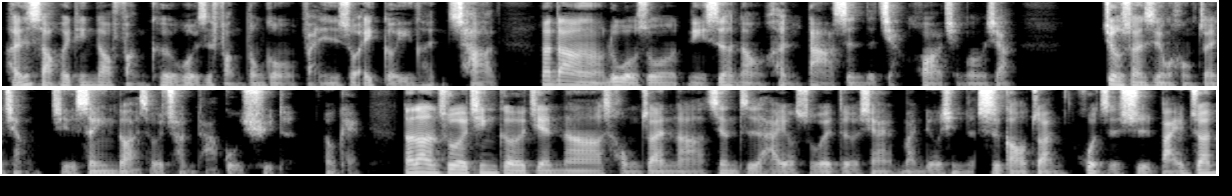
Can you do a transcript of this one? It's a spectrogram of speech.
很少会听到房客或者是房东跟我们反映说，哎，隔音很差。那当然了，如果说你是那种很大声的讲话的情况下，就算是用红砖墙，其实声音都还是会传达过去的。OK，那当然除了轻隔间啊、红砖啊，甚至还有所谓的现在蛮流行的石膏砖或者是白砖，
